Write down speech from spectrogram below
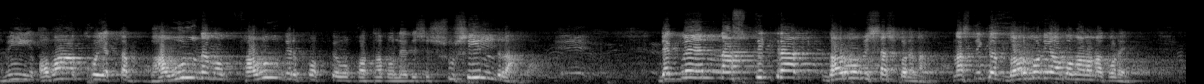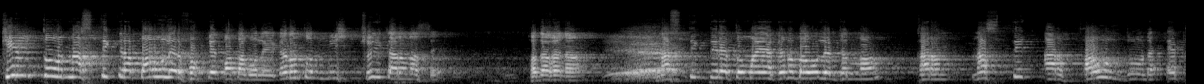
আমি অবাক হই একটা বাউল নামক ফাউলদের পক্ষেও কথা বলে দেশে সুশীলরা। দেখবেন নাস্তিকরা ধর্ম বিশ্বাস করে না। নাস্তিকরা ধর্ম নিয়ে অপমাননা করে। কিন্তু নাস্তিকরা বাউলের পক্ষে কথা বলে। কেন তো নিশ্চয়ই কারণ আছে। কথা হয় না? নাস্তিকদের এত মায়া কেন বাউলের জন্য? কারণ নাস্তিক আর ফাউল দুটা এক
